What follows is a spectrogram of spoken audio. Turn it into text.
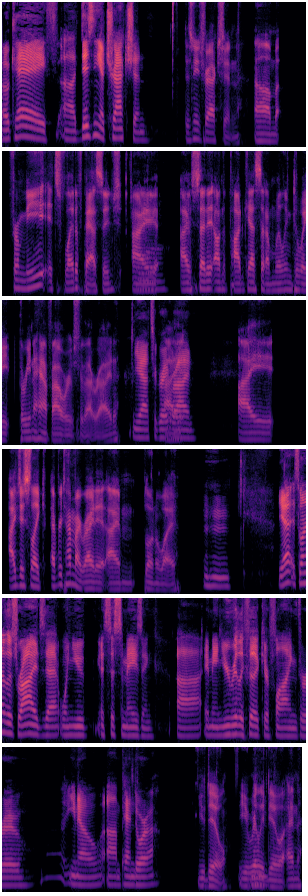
Okay, uh, Disney attraction. Disney attraction. Um, for me, it's Flight of Passage. I. I've said it on the podcast that I'm willing to wait three and a half hours for that ride. yeah, it's a great I- ride. I I just like every time I ride it, I'm blown away. Mm-hmm. Yeah, it's one of those rides that when you, it's just amazing. Uh, I mean, you really feel like you're flying through, you know, um, Pandora. You do. You really Mhm. do. And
